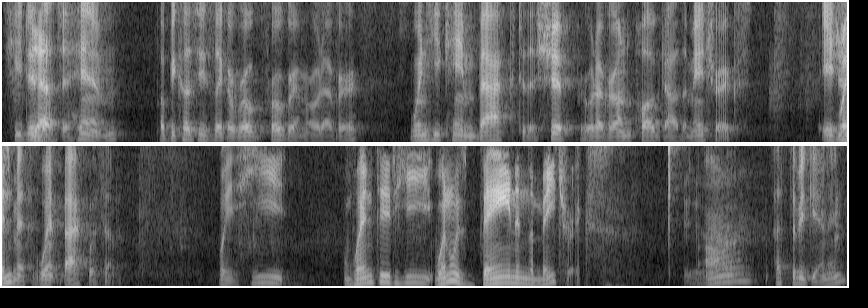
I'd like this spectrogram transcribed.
He did Yes. that to him, but because he's like a rogue program or whatever, when he came back to the ship or whatever, unplugged out of the Matrix, Agent When- Smith went back with him. Wait, he. When did he? When was Bane in the Matrix? Um, at the beginning.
